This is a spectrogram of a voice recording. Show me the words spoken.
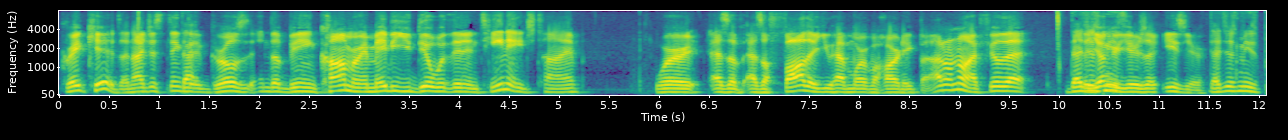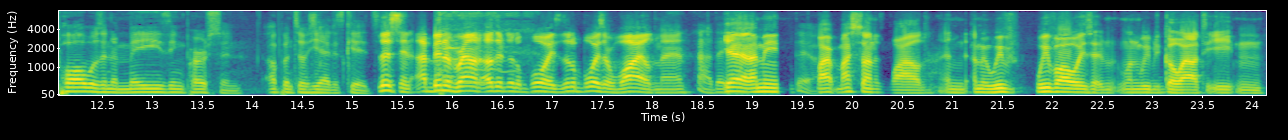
great kids, and I just think That- that, girls end up being calmer, and maybe you deal with it in teenage time, where as a as a father you have more of a heartache. But I don't know. I feel that that the just younger means, years are easier. That just means Paul was an amazing person up until he had his kids. Listen, I've been around other little boys. Little boys are wild, man. Ah, they, Yeah, I mean, my my son is wild, and I mean we've we've always when we would go out to eat and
